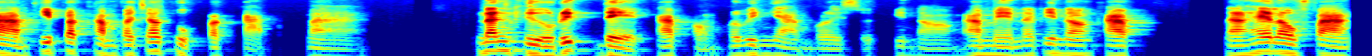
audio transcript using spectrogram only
ตามที่พระคำพระเจ้าถูกประกาศมา นั่นคือฤทธิเดชครับของพระวิญญาณบริสุทธิ์พี่น้องอาเมนนะพี่น้องครับนะให้เราฟัง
